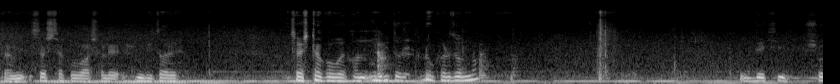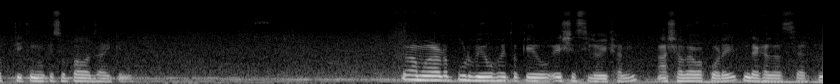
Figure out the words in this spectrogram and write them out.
তো আমি চেষ্টা করব আসলে ভিতরে, চেষ্টা করব এখন ভিতরে ঢোকার জন্য। দেখি সত্যি কোনো কিছু পাওয়া যায় কিনা। তো আমার পূর্বেও হয়তো কেউ এসেছিল এখানে আসা যাওয়া করে, দেখা যাচ্ছে আর কি।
